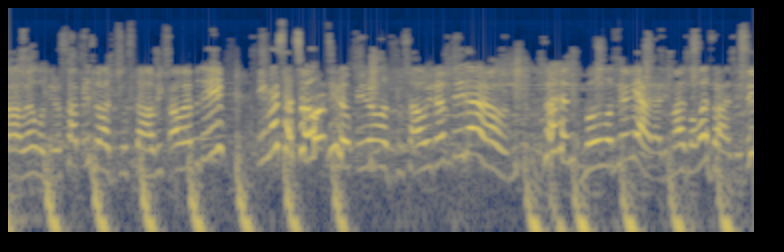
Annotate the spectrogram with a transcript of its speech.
და ველოდი რომ საპრიზო ადგილს დავიკავებდი იმასაც ველოდი რომ პირველ ადგილს ავიღებდი და თან მოულოდნელი არ არის. მადლობა ძალიან დიდი.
